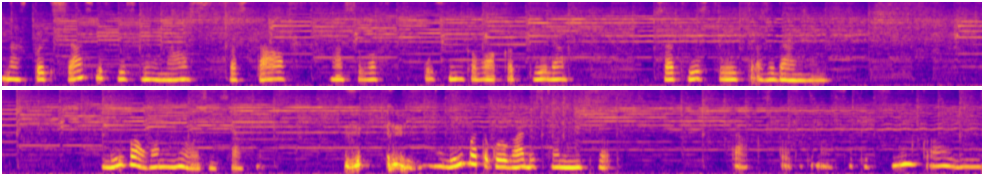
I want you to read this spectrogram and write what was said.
Наш пэт счастлив, если у нас состав нашего вкусненького коктейля соответствует ожиданиям либо он не очень счастлив, либо такую гадость он не пьет. Так, что тут у нас? Апельсинка и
